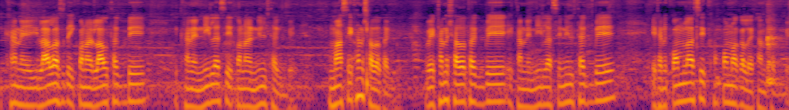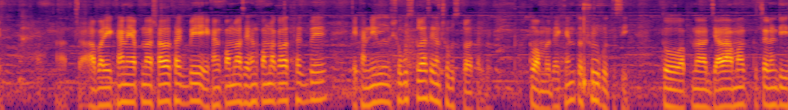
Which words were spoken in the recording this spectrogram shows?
এখানে এই লাল আছে এই কোনায় লাল থাকবে, এখানে নীল আছে, এই কোনায় নীল থাকবে। মাছ এখানে সাদা থাকবে। এখানে সাদা থাকবে, এখানে নীল আছে, নীল থাকবে। এখানে কমলা আছে কমলা কালার এখানে থাকবে। আচ্ছা আবার এখানে আপনার সাদা থাকবে, এখানে কমলা আছে, এখানে কমলা কালার থাকবে। এখানে নীল, সবুজ কালার আছে, এখানে সবুজ কালার থাকবে। তো আমরা দেখেন, তো শুরু করতেছি। তো আপনার যারা আমার চ্যানেলটি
